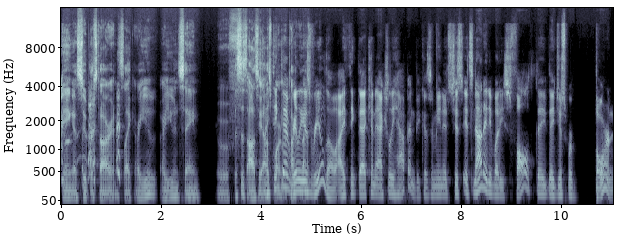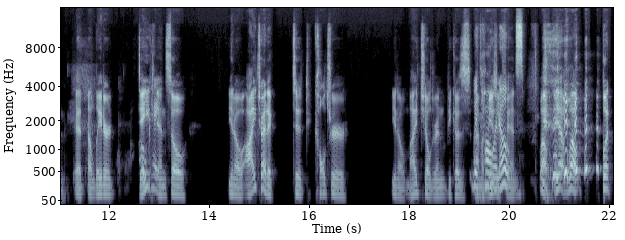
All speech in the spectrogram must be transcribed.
being a superstar. and it's like, are you are you insane? Oof. This is Ozzy Osbourne. I think we're that talking really about. is real, though. I think that can actually happen because I mean, it's just it's not anybody's fault. They they just were born at a later date, Okay. and so you know, I try to to, to culture, you know, my children because with I'm a Hall music and fan. Oates. Well, yeah, well, but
